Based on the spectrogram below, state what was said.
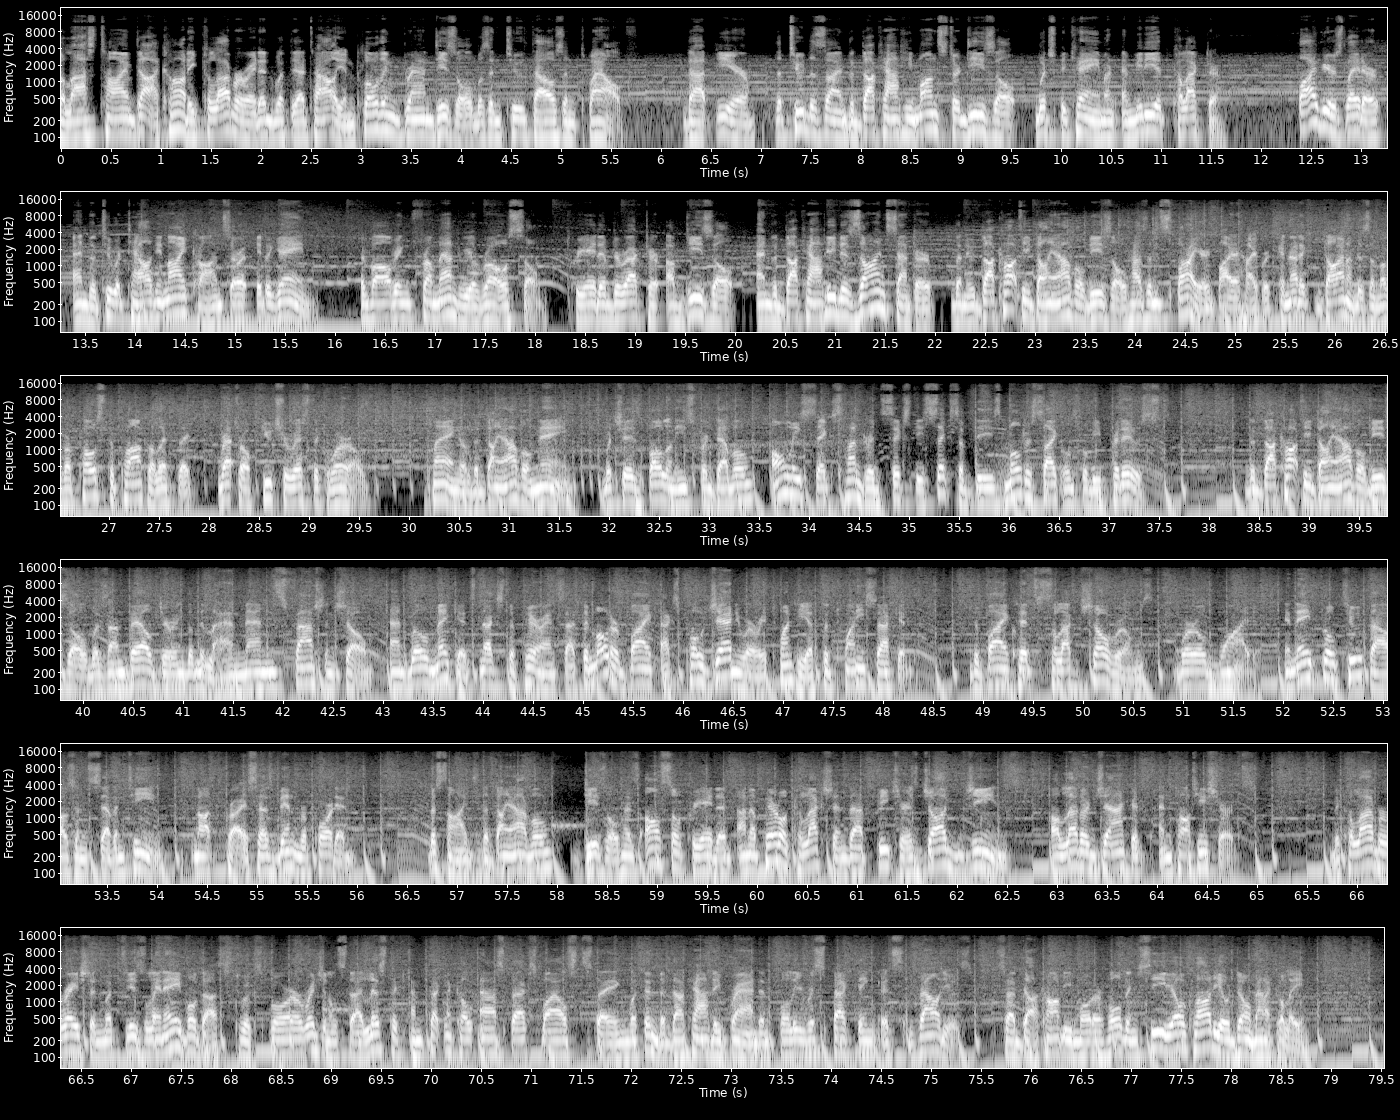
The last time Ducati collaborated with the Italian clothing brand Diesel was in 2012. That year, the two designed the Ducati Monster Diesel, which became an immediate collector. Five years later, and the two Italian icons are at it again. Evolving from Andrea Rosso, creative director of Diesel, and the Ducati Design Center, the new Ducati Diavel Diesel has inspired by a hyperkinetic dynamism of a post-apocalyptic, retro-futuristic world. Playing of the Diavel name, which is Bolognese for devil, only 666 of these motorcycles will be produced. The Ducati Diavel Diesel was unveiled during the Milan Men's Fashion Show, and will make its next appearance at the Motorbike Expo January 20th to 22nd. The bike hits select showrooms, worldwide, in April 2017, not price has been reported. Besides the Diavel, Diesel has also created an apparel collection that features jogging jeans, a leather jacket and tall t-shirts. The collaboration with Diesel enabled us to explore original stylistic and technical aspects whilst staying within the Ducati brand and fully respecting its values, said Ducati Motor Holding CEO Claudio Domenicali.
